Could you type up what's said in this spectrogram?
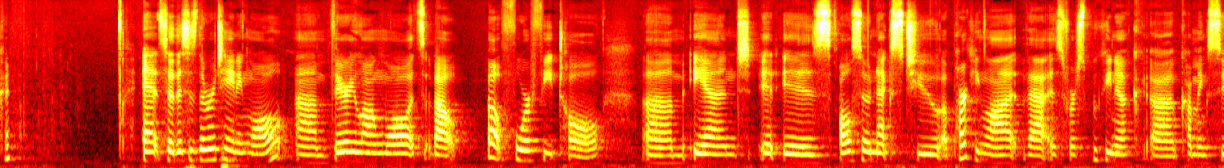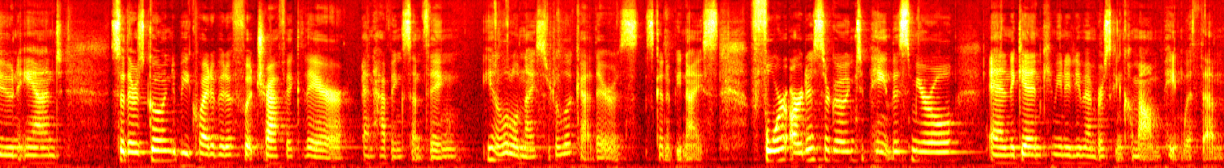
Okay. And so this is the retaining wall, um, very long wall. It's about about four feet tall. Um, and it is also next to a parking lot that is for Spooky Nook uh, coming soon, and so there's going to be quite a bit of foot traffic there, and having something you know a little nicer to look at there is, is going to be nice. Four artists are going to paint this mural, and again, community members can come out and paint with them.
